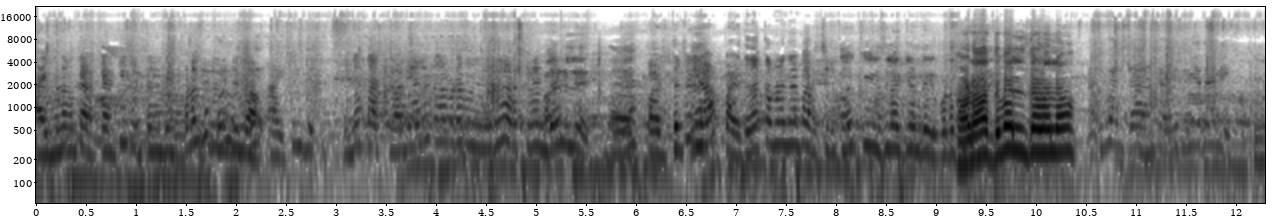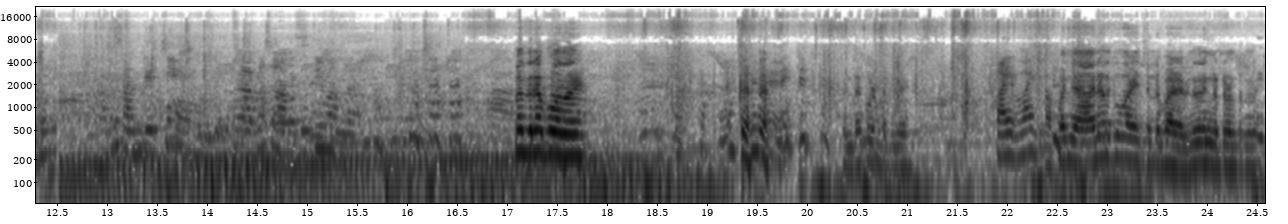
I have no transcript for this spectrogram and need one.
അതിന് നമുക്ക് ഇടയ്ക്കിടയ്ക്ക് കിട്ടുന്നുണ്ട് ഇപ്പോഴും കിട്ടുന്നുണ്ട് പിന്നെ തക്കാളികൾ ഇതാ ഇവിടെ വീട് കിടക്കുന്നുണ്ട് പഴുത്തിട്ടില്ല. പഴുത്തതൊക്കെ നമ്മളിങ്ങനെ പറിച്ചെടുക്കും. അത് വലുതാണല്ലോ. ഇപ്പൊ എന്തിനാ പോന്നെ? എന്താ കൊണ്ടുവരുന്നേ? അപ്പൊ ഞാനിടക്ക് വാങ്ങിച്ചിട്ടുണ്ട്. പഴവിന് ഇങ്ങോട്ട് കൊണ്ടുവരുന്നേ?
